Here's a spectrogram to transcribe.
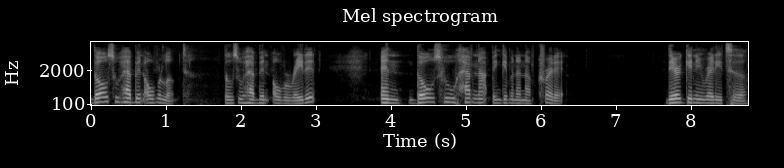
those who have been overlooked, those who have been overrated, and those who have not been given enough credit, they're getting ready to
